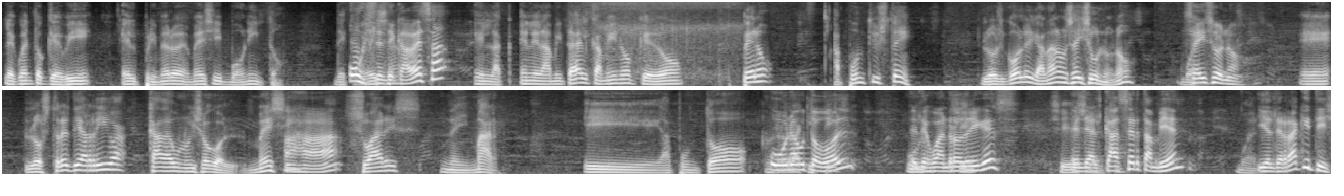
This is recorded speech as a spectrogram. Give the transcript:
Le cuento que vi el primero de Messi bonito. De Uy, ¿el de cabeza? En la, en la mitad del camino quedó. Pero apunte usted, los goles ganaron 6-1, ¿no? 6-1. Eh, los tres de arriba, cada uno hizo gol. Messi, Suárez, Neymar. Y apuntó... Un autogol, el de Juan Rodríguez, el de Alcácer también, y el de Rakitic.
